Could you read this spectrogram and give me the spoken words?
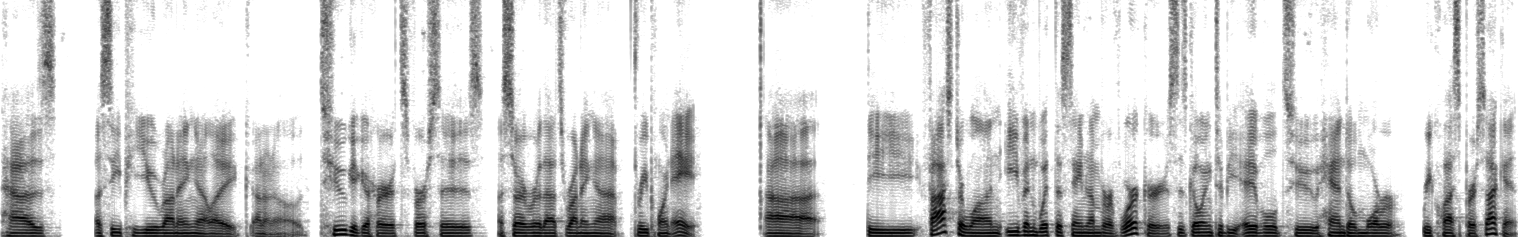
has a CPU running at like I don't know two gigahertz versus a server that's running at 3.8, uh, the faster one, even with the same number of workers, is going to be able to handle more requests per second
